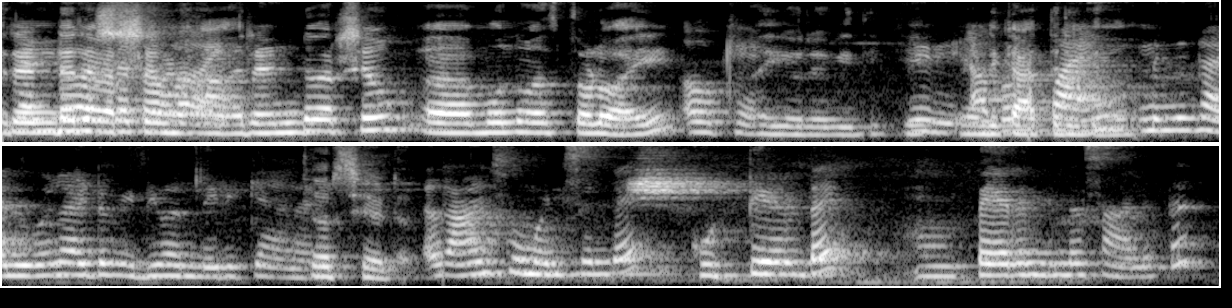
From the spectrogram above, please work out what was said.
രണ്ടര വർഷം രണ്ട് വർഷം മൂന്ന് അപ്പൊ കാത്തിരിക്കുന്നു. നിങ്ങൾക്ക് അനുകൂലമായിട്ട് വിധി വന്നിരിക്കുകയാണ്. തീർച്ചയായിട്ടും. ട്രാൻസ് വുമൻസിന്റെ കുട്ടികളുടെ പേരന്റിന്റെ സ്ഥാനത്ത്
